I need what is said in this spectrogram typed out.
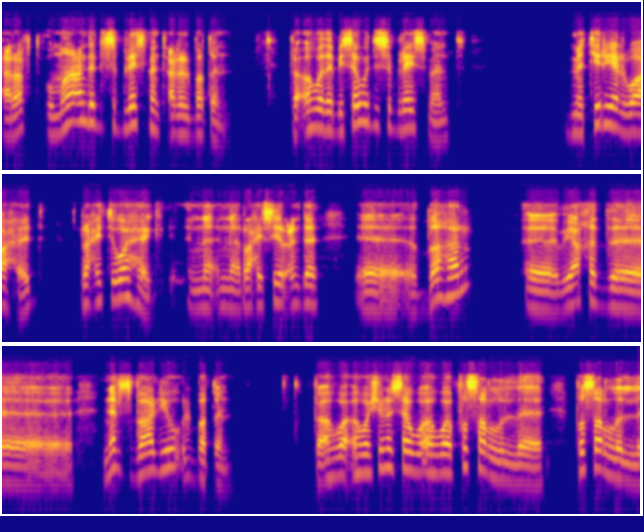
عرفت؟ وما عنده displacement على البطن. فهو إذا بيسوي displacement ب material واحد راح يتوهق. انه انه راح يصير عنده آه، الظهر آه، بياخذ آه، نفس value البطن. فهو هو شنو سوى؟ هو فصل ال فصل ال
